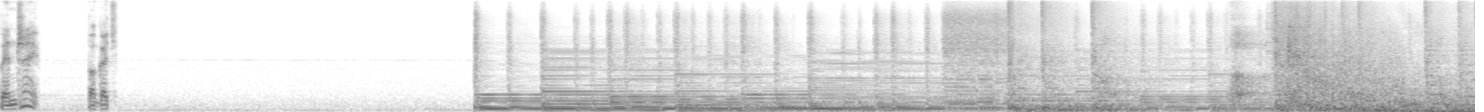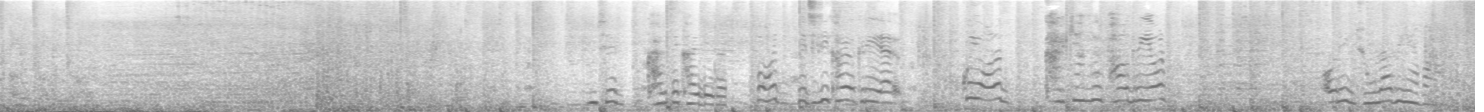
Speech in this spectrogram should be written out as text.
पेन ड्राइव पंकज मुझे घर दिखाई दे रहा है। बहुत बिजली खड़क रही है। कोई औरत घर के अंदर भाग रही है और और एक झूला भी है वहाँ।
